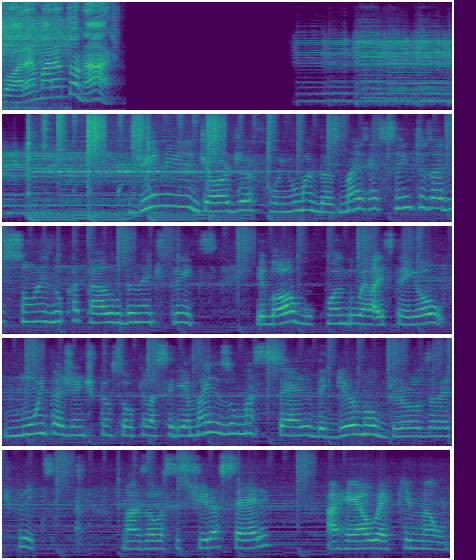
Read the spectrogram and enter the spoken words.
Bora maratonar! Ginny e Georgia foi uma das mais recentes adições no catálogo da Netflix. E logo quando ela estreou, muita gente pensou que ela seria mais uma série de Gilmore Girls da Netflix mas ao assistir a série, a real é que não,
